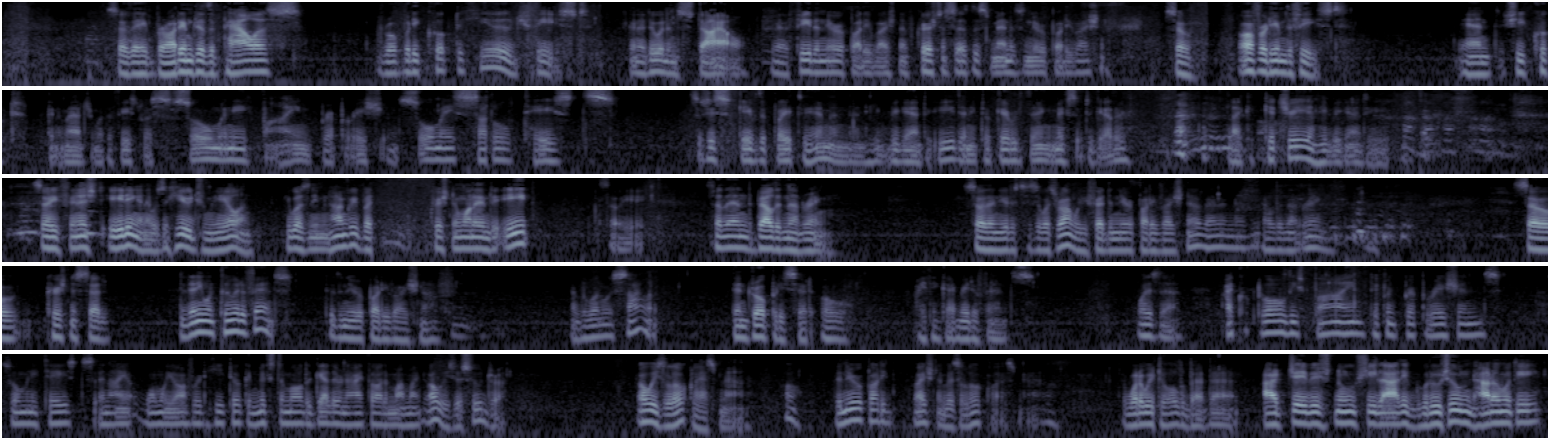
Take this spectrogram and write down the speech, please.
So they brought him to the palace. Draupadi cooked a huge feast. Going to do it in style. We're going to feed a Nirupadi Vaishnava. Krishna says this man is a Nirupadi Vaishnava. So offered him the feast. And she cooked, you can imagine what the feast was. So many fine preparations, so many subtle tastes. So she gave the plate to him and, and he began to eat and he took everything, mixed it together like a kitchery, and he began to eat. So he finished eating, and it was a huge meal, and he wasn't even hungry, but Krishna wanted him to eat, so he ate. So then the bell did not ring. So then Yudhishthira said, what's wrong? We fed the Nirupadi Vaishnava, and the bell did not ring. so Krishna said, did anyone commit offense to the Nirupadi Vaishnava? Everyone was silent. Then Draupadi said, oh, I think I made offense. What is that? I cooked all these fine different preparations, so many tastes, and I when we offered, he took and mixed them all together, and I thought in my mind, oh, he's a Sudra. Oh, he's a low class man. Oh, The Nirupadi Vaishnava is a low class man. What are we told about that? Arche Vishnu Shiladi Gurushu Naramati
